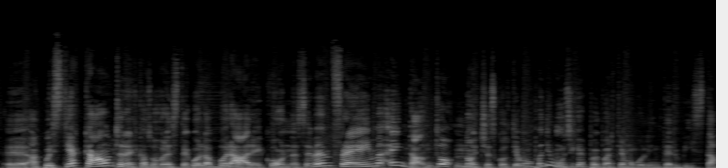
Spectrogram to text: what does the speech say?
eh, a questi account nel caso voleste collaborare con Seven Frame e intanto noi ci ascoltiamo un po' di musica e poi partiamo con l'intervista.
